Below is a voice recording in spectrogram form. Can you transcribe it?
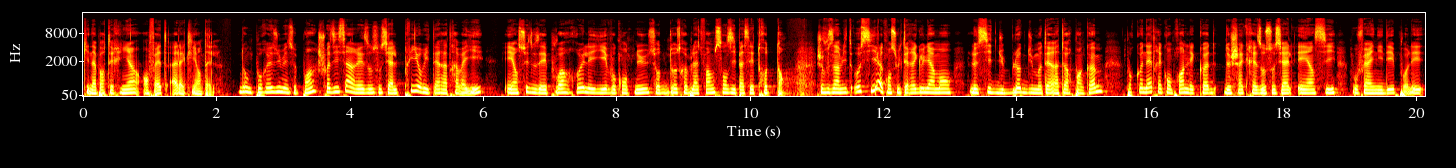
qui n'apportaient rien en fait à la clientèle. Donc pour résumer ce point, choisissez un réseau social prioritaire à travailler et ensuite vous allez pouvoir relayer vos contenus sur d'autres plateformes sans y passer trop de temps. Je vous invite aussi à consulter régulièrement le site du blog du modérateur.com pour connaître et comprendre les codes de chaque réseau social et ainsi vous faire une idée pour les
